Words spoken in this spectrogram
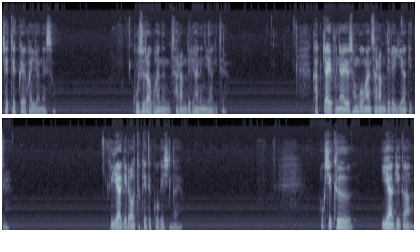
재테크에 관련해서 고수라고 하는 사람들이 하는 이야기들 각자의 분야에서 성공한 사람들의 이야기들 그 이야기를 어떻게 듣고 계신가요? 혹시 그 이야기가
